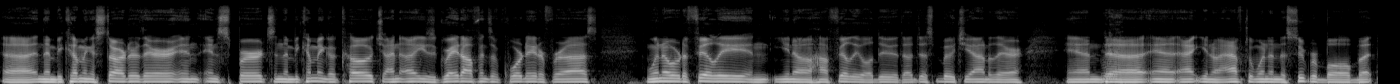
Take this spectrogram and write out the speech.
Uh, and then becoming a starter there in, in spurts, and then becoming a coach. I know he's a great offensive coordinator for us went over to Philly, and you know how Philly will do. They'll just boot you out of there. And uh, and uh, you know after winning the Super Bowl, but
